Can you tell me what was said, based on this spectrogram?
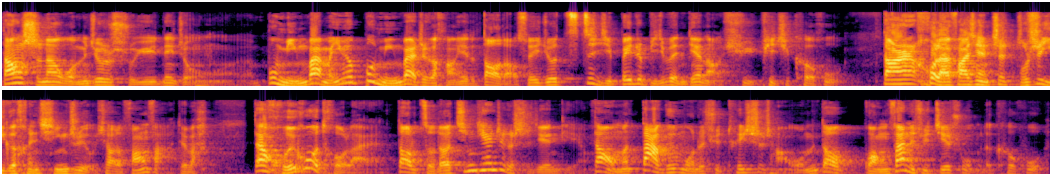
当时呢，我们就是属于那种不明白嘛，因为不明白这个行业的道道，所以就自己背着笔记本电脑去 pitch 客户。当然，后来发现这不是一个很行之有效的方法，对吧？但回过头来，到走到今天这个时间点，当我们大规模的去推市场，我们到广泛的去接触我们的客户，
